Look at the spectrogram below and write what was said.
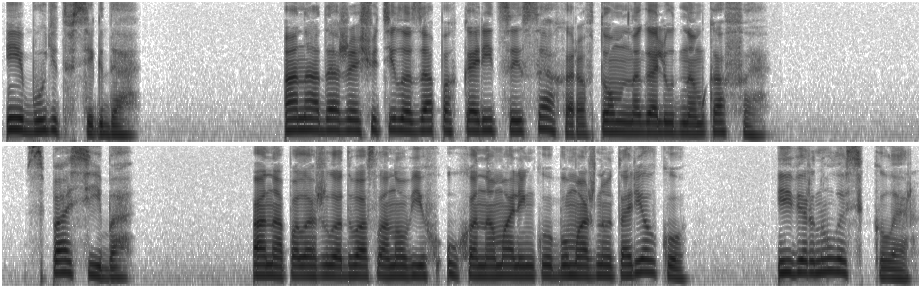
и будет всегда. Она даже ощутила запах корицы и сахара в том многолюдном кафе. «Спасибо». Она положила два слоновьих уха на маленькую бумажную тарелку и вернулась к Клэр.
